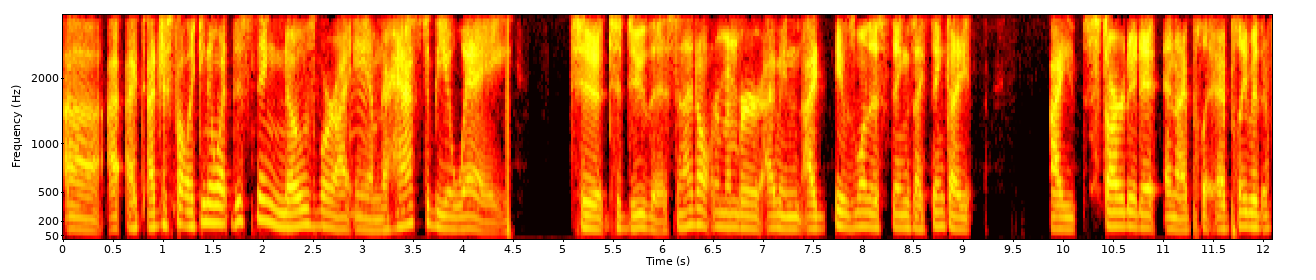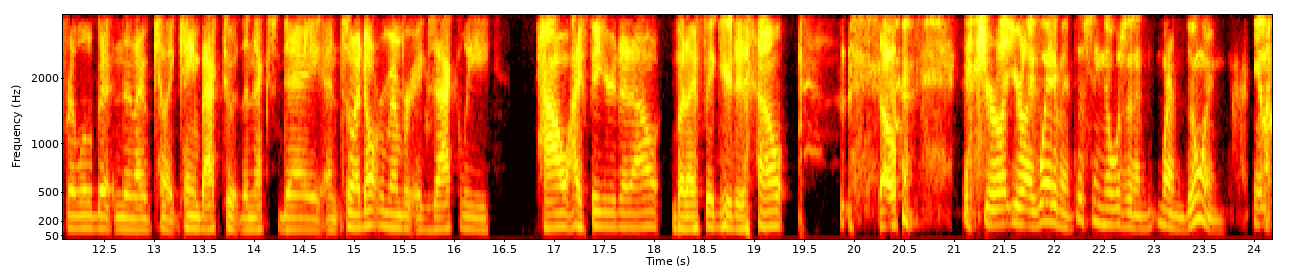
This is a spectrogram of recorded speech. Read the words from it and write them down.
uh, I I just felt like you know what this thing knows where I am. There has to be a way to to do this, and I don't remember. I mean, I it was one of those things. I think I I started it and I play I played with it for a little bit, and then I like came back to it the next day, and so I don't remember exactly how I figured it out, but I figured it out. so you're like you're like, wait a minute, this thing knows what I'm, what I'm doing. You know?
